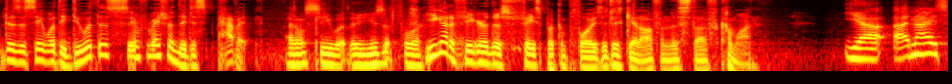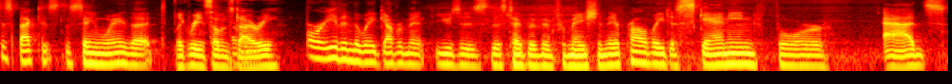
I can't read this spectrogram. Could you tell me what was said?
Does it say what they do with this information, or they just have it? I don't see what they use it for. You got to figure there's Facebook employees that just get off on this stuff. Come on, Yeah, and I suspect it's the same way that, like reading someone's diary. Or even the way government uses this type of information. They're probably just scanning for ads.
